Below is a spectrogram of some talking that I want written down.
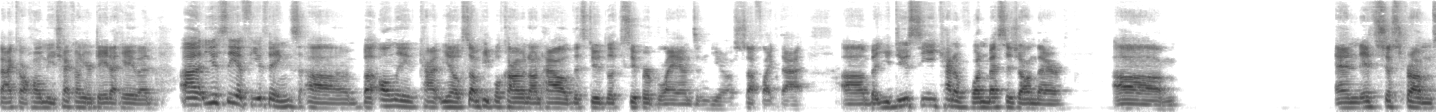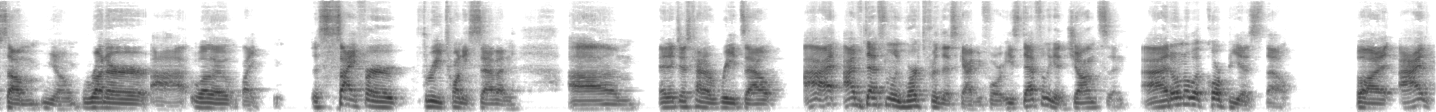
back at home. You check on your data haven. Uh, you see a few things, um, but only kind. of, You know, some people comment on how this dude looks super bland and you know stuff like that. Um, but you do see kind of one message on there, um, and it's just from some you know runner. Uh, well, like the Cipher three twenty seven. Um, and it just kind of reads out. I, I've definitely worked for this guy before. He's definitely a Johnson. I don't know what Corpy is though, but I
